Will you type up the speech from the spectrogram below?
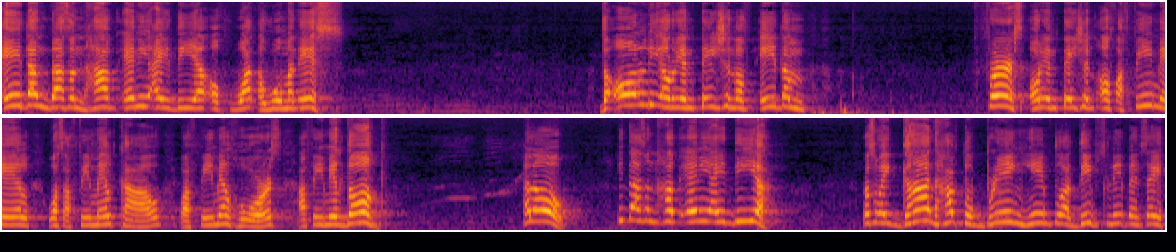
Adam doesn't have any idea of what a woman is. The only orientation of Adam, first orientation of a female was a female cow, a female horse, a female dog. Hello. He doesn't have any idea. That's why God had to bring him to a deep sleep and say,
